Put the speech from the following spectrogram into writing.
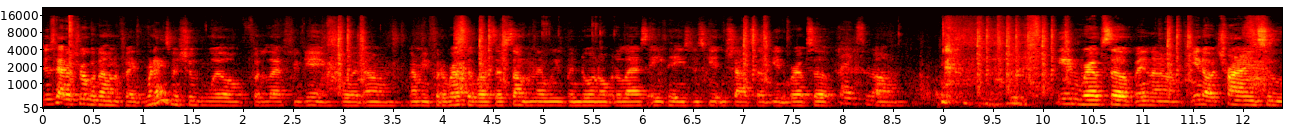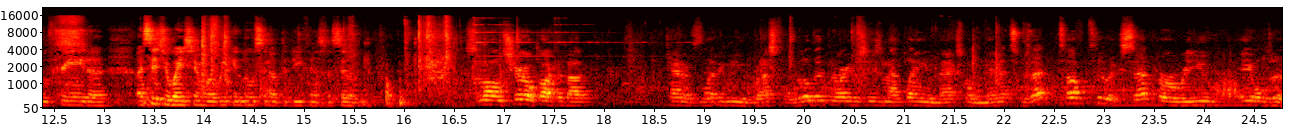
just had a trickle down effect. Renee's been shooting well for the last few games, but um, I mean, for the rest of us, that's something that we've been doing over the last eight days, just getting shots up, getting reps up. Thanks, Mom. um, getting reps up and um, you know trying to create a, a situation where we can loosen up the defense facility. Seimone, Cheryl talked about kind of letting you rest a little bit in the regular season, not playing maximum minutes. Was that tough to accept, or were you able to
